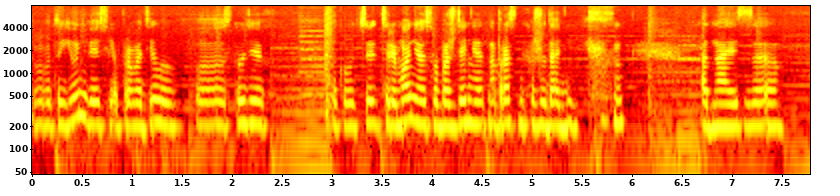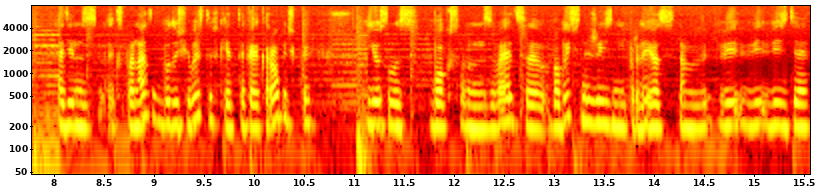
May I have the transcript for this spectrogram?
вот июнь весь я проводила в э, студиях такую церемонию освобождения от напрасных ожиданий. Одна из э, один из экспонатов будущей выставки это такая коробочка Useless Box, она называется в обычной жизни и продается там везде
